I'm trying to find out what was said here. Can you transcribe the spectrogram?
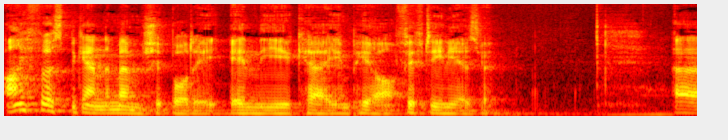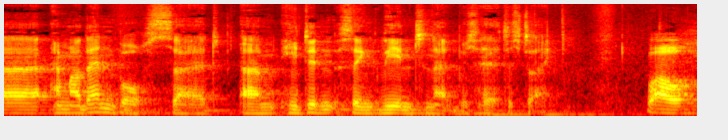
I first began the membership body in the UK in PR 15 years ago. Uh, and my then boss said um, he didn't think the internet was here to stay. Wow.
